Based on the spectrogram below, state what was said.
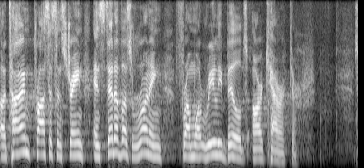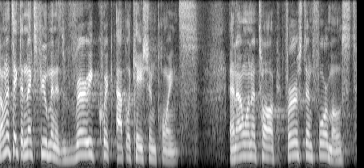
uh, time, process, and strain, instead of us running from what really builds our character. So I'm gonna take the next few minutes, very quick application points, and I wanna talk first and foremost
